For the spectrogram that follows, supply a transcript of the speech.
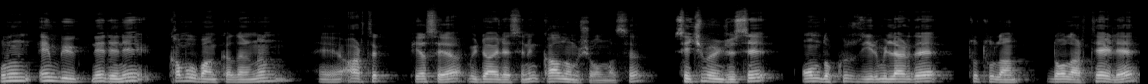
Bunun en büyük nedeni kamu bankalarının e, artık piyasaya müdahalesinin kalmamış olması. Seçim öncesi 19-20'lerde tutulan dolar TL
